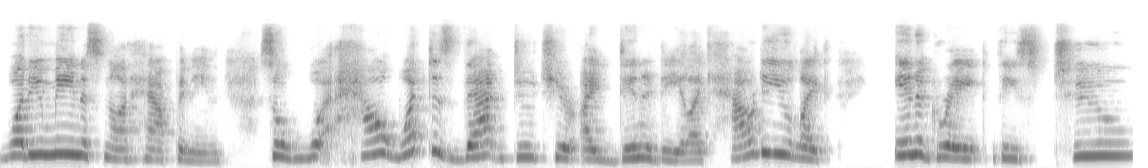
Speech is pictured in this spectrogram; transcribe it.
what do you mean it's not happening so what how what does that do to your identity like how do you like integrate these two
